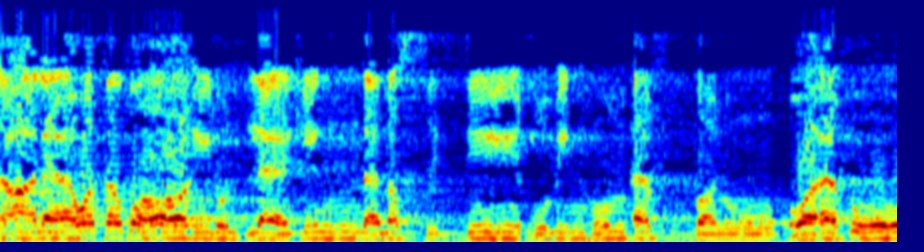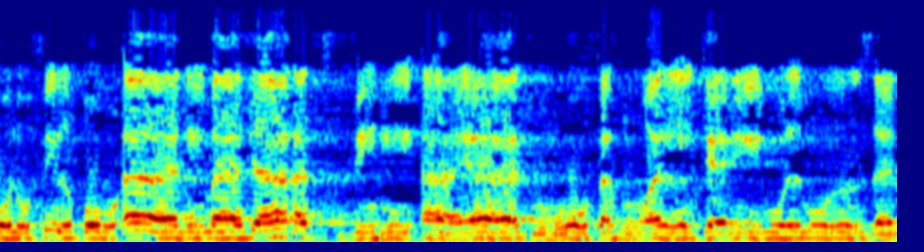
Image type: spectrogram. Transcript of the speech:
على وفضائل لكنما الصديق منهم أفضل وأقول في القرآن ما جاءت به آياته فهو الكريم المنزل.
